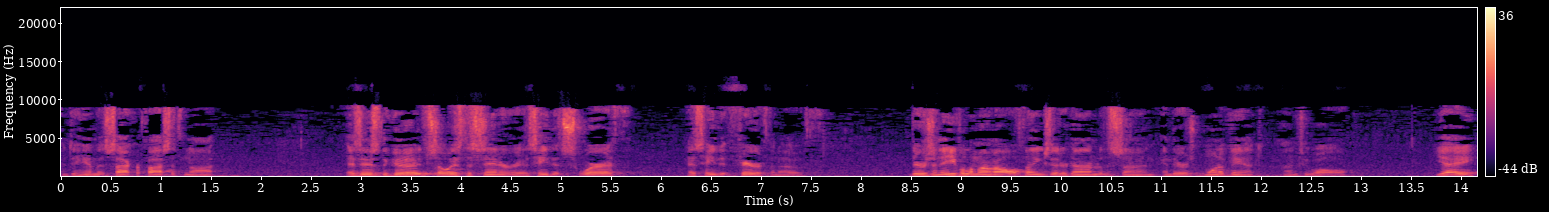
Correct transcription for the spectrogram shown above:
and to him that sacrificeth not. As is the good, so is the sinner, as he that sweareth, as he that feareth an oath. There is an evil among all things that are done under the sun, and there is one event unto all. Yea,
